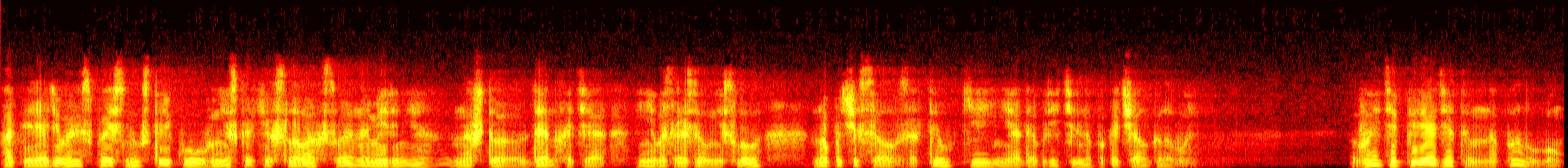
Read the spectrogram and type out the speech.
а переодеваясь, пояснил старику в нескольких словах свое намерение, на что Дэн, хотя и не возразил ни слова, но почесал в затылке и неодобрительно покачал головой. Выйдя переодетым на палубу,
